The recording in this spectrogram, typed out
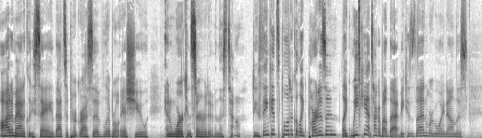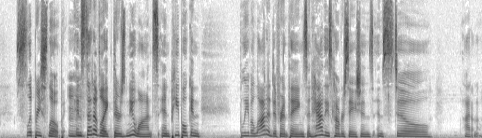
automatically say that's a progressive liberal issue and we're conservative in this town. Do you think it's political like partisan? Like we can't talk about that because then we're going down this slippery slope. Mm-hmm. instead of like there's nuance and people can believe a lot of different things and have these conversations and still i don't know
